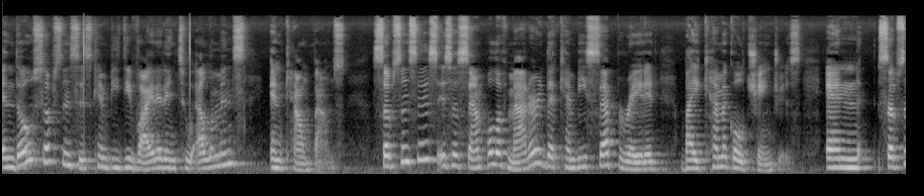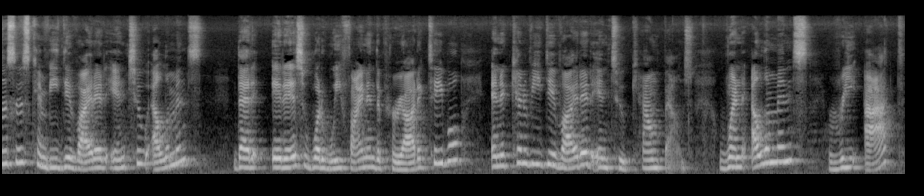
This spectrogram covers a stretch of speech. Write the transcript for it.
and those substances can be divided into elements and compounds. Substances is a sample of matter that can be separated by chemical changes. And substances can be divided into elements that it is what we find in the periodic table and it can be divided into compounds. When elements react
